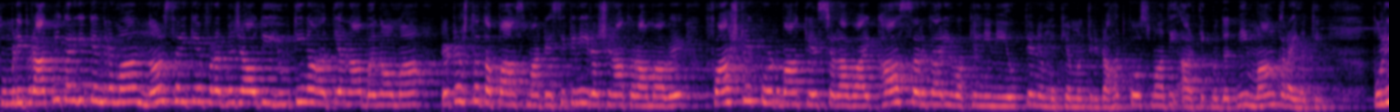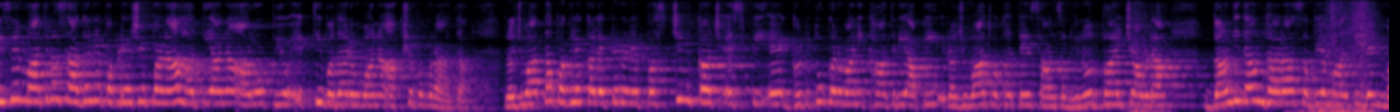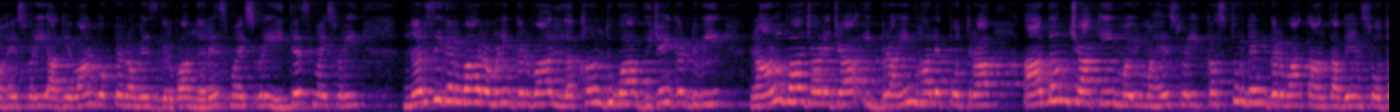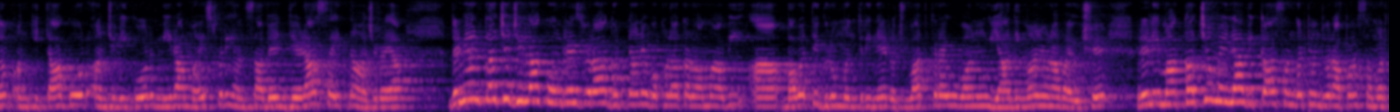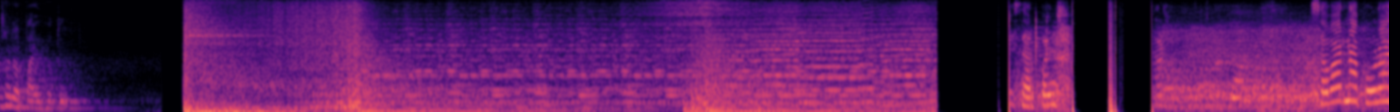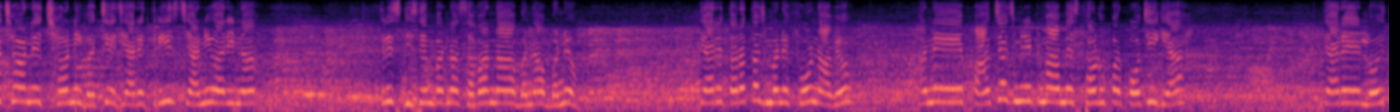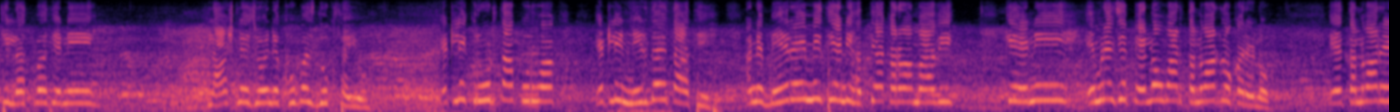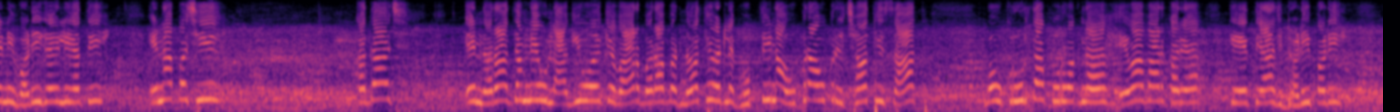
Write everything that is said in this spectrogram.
તુમડી પ્રાથમિક આરોગ્ય કેન્દ્રમાં નર્સ તરીકે ફરજ બજાવતી યુવતીના હત્યાના બનાવમાં તટસ્થ તપાસ માટે સિટીની રચના કરવામાં આવે. ફાસ્ટ ટ્રેક કોર્ટમાં કેસ ચલાવાય. ખાસ સરકારી વકીલની નિયુક્તિ અને મુખ્યમંત્રી રાહત કોષમાંથી આર્થિક મદદની માંગ કરાઈ હતી. પોલીસે માત્ર સાગરને પકડ્યો છે, પણ આ હત્યાના આરોપીઓ એકથી વધારે હોવાના આક્ષેપો કર્યા હતા. રજૂઆતના પગલે કલેક્ટર અને પશ્ચિમ કચ્છ એસપીએ ઘટતું કરવાની ખાતરી આપી. રજૂઆત વખતે સાંસદ વિનોદભાઈ ચાવડા, ગાંધીધામ ધારાસભ્ય માલતીબેન મહેશ્વરી, આગેવાન ડોક્ટર રમેશ ગરવા નરેશ મહેશ્વરી, હિતેશ મહેશ્વરી, નરસિંહ ગરવા, રમણીક ગરવા, લખણ ધુવા, વિજય ગઢવી, રાણુભા જાડેજા, ઇબ્રાહીમ હાલે પોત્રા, આદમ ચાકી, મયુર મહેશ્વરી, કસ્તુરબેન ગરવા, કાંતાબેન સોધમ, અંકિતા ગોર, અંજલિ ગોર, મીરા મહેશ્વરી, હંસાબેન ધેડા સહિતના હાજર રહ્યા. દરમિયાન કચ્છ જિલ્લા કોંગ્રેસ દ્વારા ઘટનાને વખોડા કરવામાં આવી. આ બાબતે ગૃહમંત્રીને રજૂઆત કરાઈ હોવાનું યાદીમાં જણાવાયું છે. રેલીમાં કચ્છ મહિલા વિકાસ સંગઠન દ્વારા પણ સમર્થન અપાયું હતું. સરપંચ. સવારના પોણા છ અને છની વચ્ચે જ્યારે ત્રીસ જાન્યુઆરીના, ત્રીસ ડિસેમ્બરના સવારના બનાવ બન્યો, ત્યારે તરત જ મને ફોન આવ્યો અને પાંચ જ મિનિટમાં અમે સ્થળ ઉપર પહોંચી ગયા. ત્યારે લોહીથી લથબથ એની લાશને જોઈને ખૂબ જ દુઃખ થયું. એટલી ક્રૂરતાપૂર્વક, એટલી નિર્દયતાથી અને બેરહેમીથી એની હત્યા કરવામાં આવી. કે એની, એમણે જે પહેલો વાર તલવારનો કરેલો, એ તલવાર એની વળી ગયેલી હતી. એના પછી કદાચ એ નરાધમને એવું લાગ્યું હોય કે વાર બરાબર ન થયો એટલે ગુપ્તીના ઉપરા ઉપરી છ થી સાત બહુ ક્રૂરતાપૂર્વકના એવા વાર કર્યા કે ત્યાં જ ઢળી પડી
